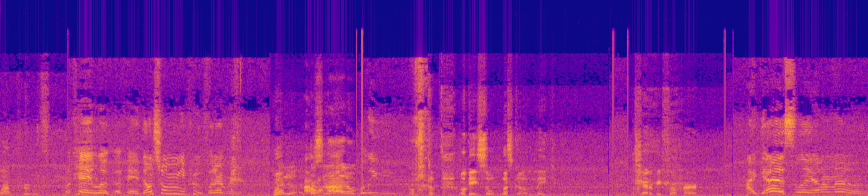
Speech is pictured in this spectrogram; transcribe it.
What proof? Okay, look. Okay, don't show me any proof. Whatever. What? I Listen, don't I have. don't- Believe you. okay, so what's gonna make you? believe? Gotta be from her. I guess. Like I don't know.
